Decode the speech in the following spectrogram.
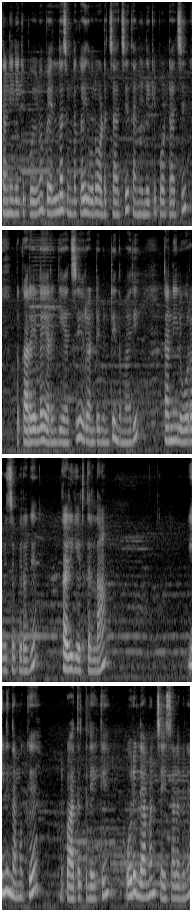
தண்ணியிலேக்கு போயிடும். இப்போ எல்லா சுண்டைக்காய் இது போல் உடச்சாச்சு தண்ணியிலேக்கு போட்டாச்சு. இப்போ கரையெல்லாம் இறங்கியாச்சு. ஒரு ரெண்டு மினிட் இந்த மாதிரி தண்ணியில் ஊற வச்ச பிறகு கழுகி எடுத்துடலாம். இனி நமக்கு ஒரு பாத்திரத்திலேக்கு ஒரு லெமன் சைஸ் அளவில்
